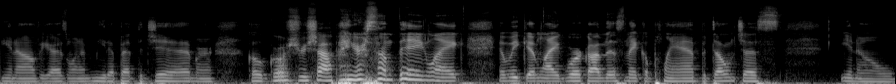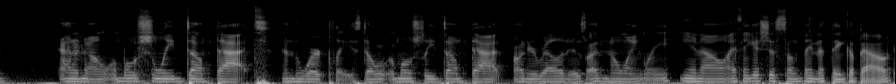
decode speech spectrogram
You know, if you guys want to meet up at the gym or go grocery shopping or something, like, and we can like work on this, make a plan, but don't just, you know, I don't know, emotionally dump that in the workplace. Don't emotionally dump that on your relatives unknowingly. You know, I think it's just something to think about.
